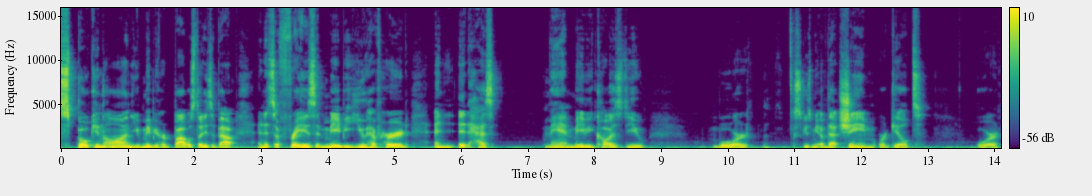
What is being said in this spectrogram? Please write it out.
spoken on, you've maybe heard Bible studies about, and it's a phrase that maybe you have heard and it has, man, maybe caused you more, excuse me, of that shame or guilt or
